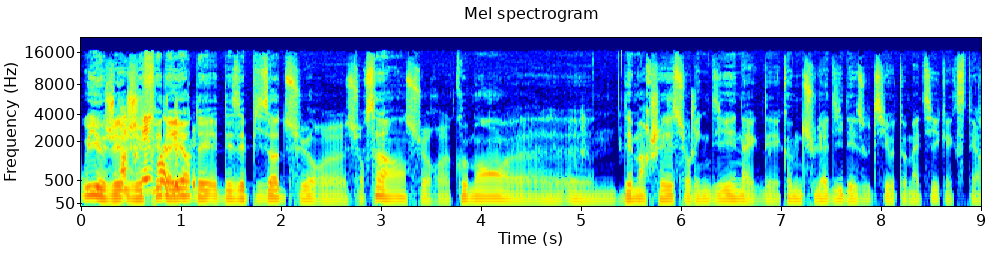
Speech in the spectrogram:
Oui, j'ai fait d'ailleurs des, épisodes sur, euh, sur ça, hein, sur euh, comment euh, démarcher sur LinkedIn avec, des, comme tu l'as dit, des outils automatiques, etc.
